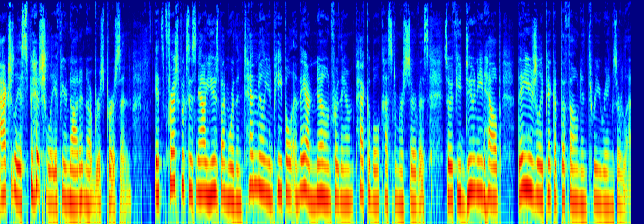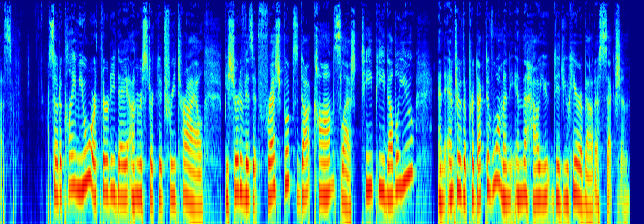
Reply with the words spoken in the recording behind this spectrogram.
Actually, especially if you're not a numbers person. It's FreshBooks is now used by more than 10 million people and they are known for their impeccable customer service. So if you do need help, they usually pick up the phone in 3 rings or less. So to claim your 30-day unrestricted free trial, be sure to visit freshbooks.com/tpw and enter the productive woman in the how you did you hear about us section.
